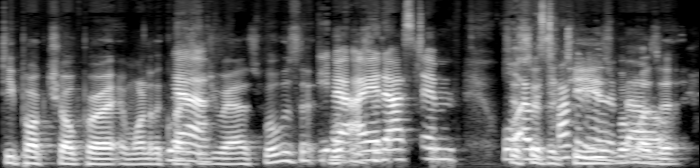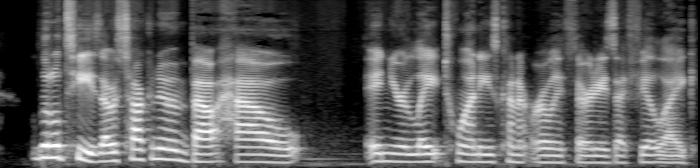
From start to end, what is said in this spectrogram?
Deepak Chopra and one of the questions Yeah. you asked. What was it? Yeah, was I had it? asked him. Well, Just I was talking to tease, him what was about it? little tease. I was talking to him about how in your late 20s, kind of early 30s, I feel like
